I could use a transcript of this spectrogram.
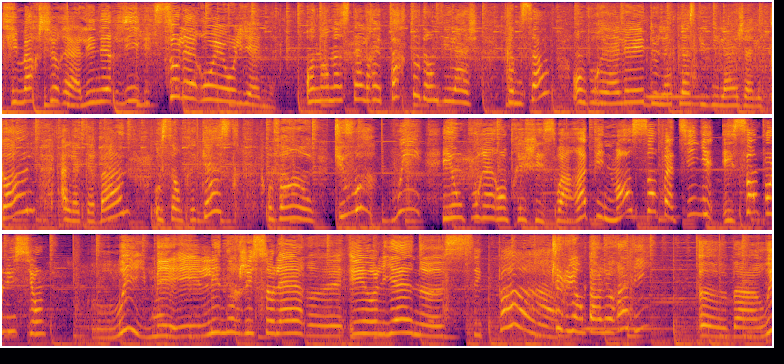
qui marcherait à l'énergie solaire-éolienne. On en installerait partout dans le village. Comme ça, on pourrait aller de la place du village à l'école, à la cabane, au centre équestre. Enfin, tu vois. Oui, et on pourrait rentrer chez soi rapidement, sans fatigue et sans pollution. Oui, mais l'énergie solaire euh, éolienne, euh, c'est pas... Tu lui en parleras, Vi Euh, bah oui,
